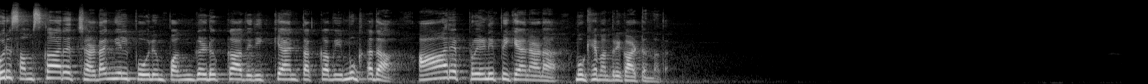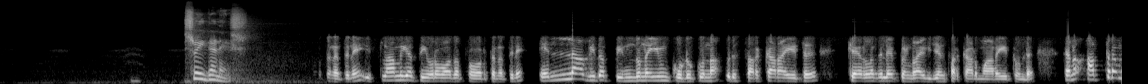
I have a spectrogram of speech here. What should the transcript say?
ഒരു സംസ്കാര ചടങ്ങിൽ പോലും പങ്കെടുക്കാതിരിക്കാൻ തക്ക വിമുഖത ആരെ പ്രീണിപ്പിക്കാനാണ് മുഖ്യമന്ത്രി കാട്ടുന്നത്? ശ്രീ ഗണേഷ്. പ്രവർത്തനത്തിന് ഇസ്ലാമിക തീവ്രവാദ പ്രവർത്തനത്തിന് എല്ലാവിധ പിന്തുണയും കൊടുക്കുന്ന ഒരു സർക്കാരായിട്ട് കേരളത്തിലെ പിണറായി വിജയൻ സർക്കാർ മാറിയിട്ടുണ്ട്. കാരണം അത്തരം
